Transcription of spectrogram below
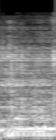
devil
